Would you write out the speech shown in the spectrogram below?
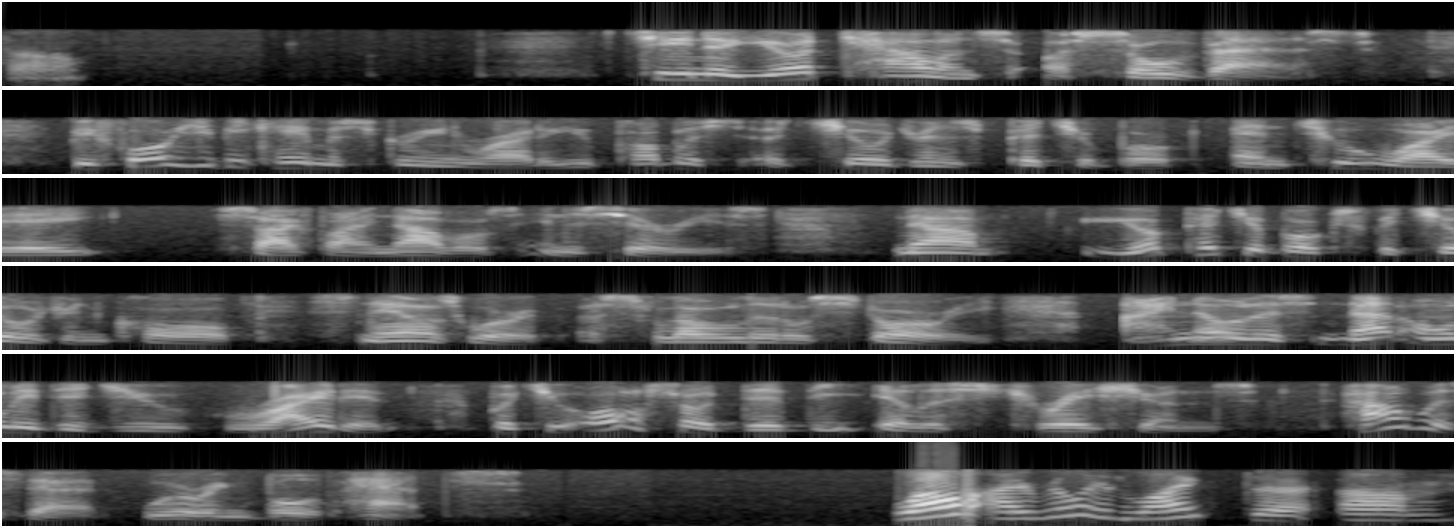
So Tina, your talents are so vast. Before you became a screenwriter, you published a children's picture book and two YA sci-fi novels in a series. Now, your picture books for children called Snailsworth, A Slow Little Story. I noticed not only did you write it, but you also did the illustrations. How was that, wearing both hats? Well, I really liked it. Um,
